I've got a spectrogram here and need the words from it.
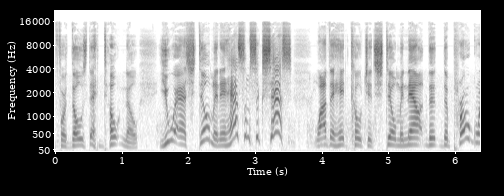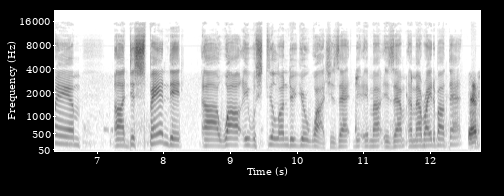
for those that don't know you were at Stillman and had some success while the head coach at Stillman. Now the the program uh, disbanded uh, while it was still under your watch. Is that am I is that am I right about that? That's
